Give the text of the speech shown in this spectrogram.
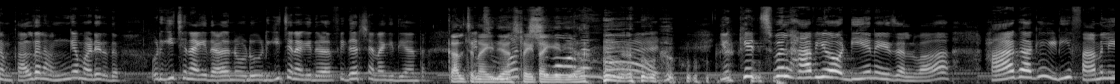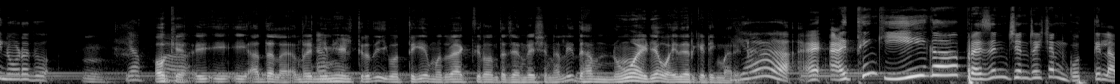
ನಮ್ಮ ಕಾಲದಲ್ಲಿ ಹಂಗೆ ಮಾಡಿರೋದು. ಹುಡುಗಿ ಚೆನ್ನಾಗಿದ್ದಾಳ ನೋಡು ಹುಡುಗಿ ಚೆನ್ನಾಗಿದ್ದಾಳ ಫಿಗರ್ ಚೆನ್ನಾಗಿದ್ಯಾ ಅಂತ. ಕಾಲ್ ಚೆನ್ನಾಗಿದೆಯಾ ಸ್ಟ್ರೈಟ್ ಆಗಿದೆಯಾ? You kids will have your D N S ಅಲ್ವಾ? ಹಾಗಾಗಿ ಇಡೀ ಫ್ಯಾಮಿಲಿ ನೋಡೋದು. ಓಕೆ ಈ ಅದಲ್ಲ ಅಂದ್ರೆ ನೀನ್ ಹೇಳ್ತಿರೋದು ಇವತ್ತಿಗೆ ಮದುವೆ ಆಗ್ತಿರೋಂಥ ಜನರೇಷನ್ ಅಲ್ಲಿ they have no idea why they are getting marriage yeah I think ಈಗ ಪ್ರೆಸೆಂಟ್ ಜನರೇಷನ್ ಗೊತ್ತಿಲ್ಲ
